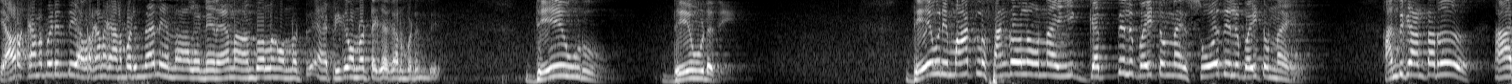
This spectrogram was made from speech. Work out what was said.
ఎవరు కనబడింది? ఎవరికైనా కనబడిందా? నేను నేనైనా ఆందోళనగా ఉన్నట్టు హ్యాపీగా ఉన్నట్టుగా కనబడింది. దేవుడు దేవుడది. దేవుని మాటలు సంఘంలో ఉన్నాయి గద్దెలు బయట ఉన్నాయి సోదెలు బయట ఉన్నాయి. అందుకే అంటారు ఆ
